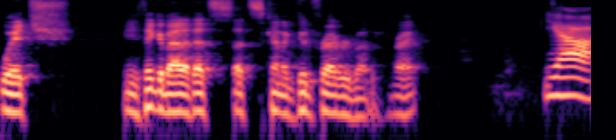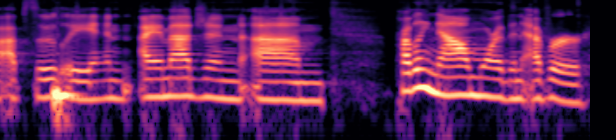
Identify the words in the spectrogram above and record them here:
Which, when you think about it, that's that's kind of good for everybody, right? Yeah, absolutely. And I imagine um, probably now more than ever,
